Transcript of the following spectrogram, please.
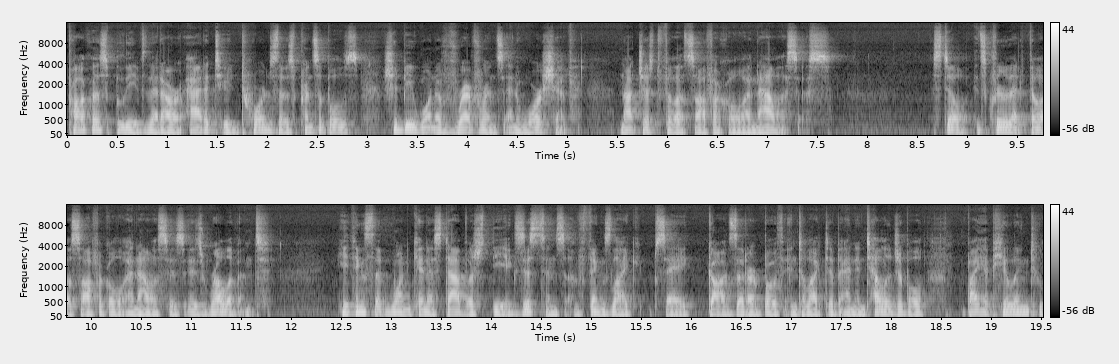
Proclus believes that our attitude towards those principles should be one of reverence and worship, not just philosophical analysis. Still, it's clear that philosophical analysis is relevant. He thinks that one can establish the existence of things like, say, gods that are both intellective and intelligible by appealing to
